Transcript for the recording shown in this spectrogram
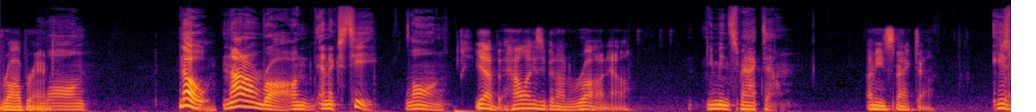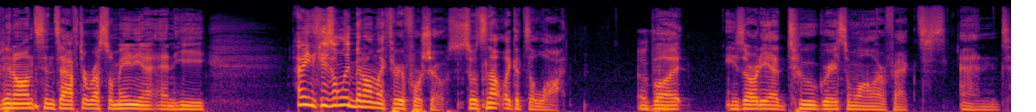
Raw brand? Long. No, not on Raw, on NXT. Long. Yeah, but how long has he been on Raw now? You mean SmackDown? I mean SmackDown. He's been on since after WrestleMania, and he, I mean, he's only been on like three or four shows, so it's not like it's a lot. Okay. But he's already had two Grayson Waller effects, and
